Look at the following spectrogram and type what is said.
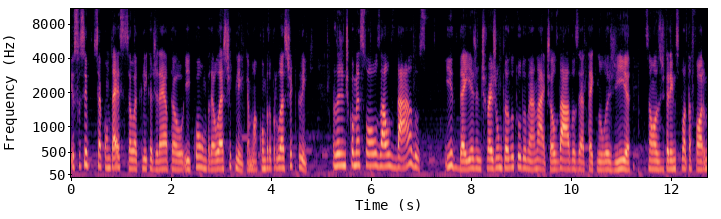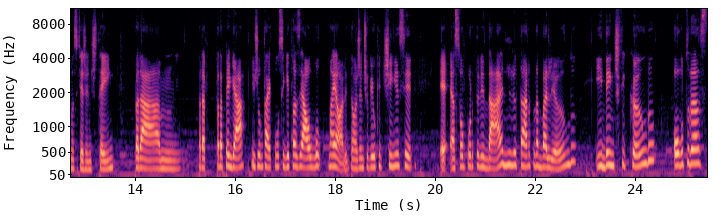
Isso se, se acontece, se ela clica direto e compra, é o last click, é uma compra por last click. Mas a gente começou a usar os dados e daí a gente vai juntando tudo, né, Nath? É os dados, é a tecnologia, são as diferentes plataformas que a gente tem para para pegar e juntar e conseguir fazer algo maior. Então a gente viu que tinha esse, é, essa oportunidade de estar trabalhando e identificando outras,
